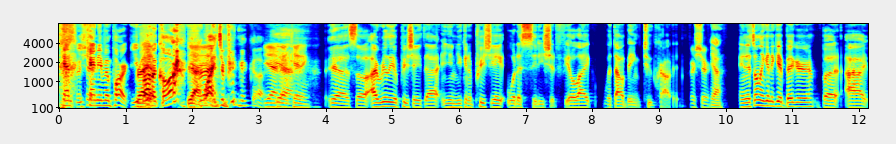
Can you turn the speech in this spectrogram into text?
Yeah. Can't, For you sure. can't even park. You Right. brought a car. Yeah. Why'd you bring a car? Yeah, Yeah. no kidding. Yeah, so I really appreciate that, and you can appreciate what a city should feel like without being too crowded. For sure. Yeah. And it's only going to get bigger, but I,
